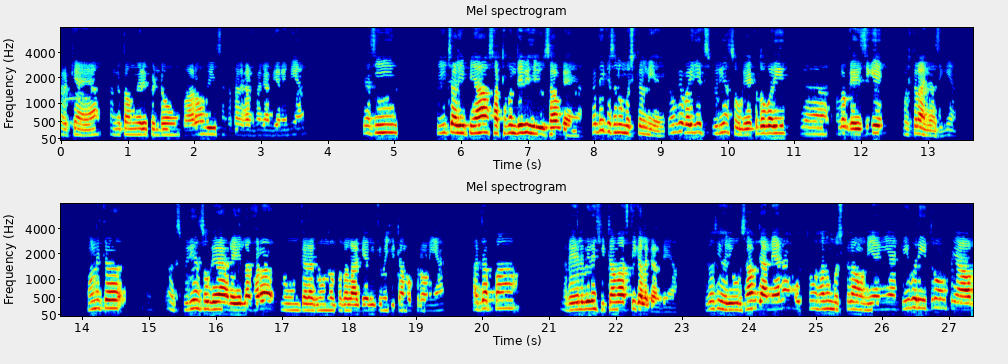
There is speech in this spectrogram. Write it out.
ਕਰਕੇ ਆਇਆ। ਸੰਗਤਾਂ ਮੇਰੇ ਪਿੰਡੋਂ ਬਾਹਰੋਂ ਵੀ ਸੰਗਤਾਂ ਸਾਡੇ ਜਾਂਦੀਆਂ ਰਹਿੰਦੀਆਂ। ਤੇ ਅਸੀਂ 30 40 50 60 ਬੰਦੇ ਵੀ ਹਜੂਰ ਸਾਹਿਬ ਗਏ ਆ। ਕਦੇ ਕਿਸੇ ਨੂੰ ਮੁਸ਼ਕਲ ਨਹੀਂ ਆਈ, ਕਿਉਂਕਿ ਬਾਈ ਜੀ ਐਕਸਪੀਰੀਅੰਸ ਹੋ ਗਿਆ। ਇੱਕ ਦੋ ਵਾਰੀ ਮਤਲਬ ਗਏ ਸੀਗੇ, ਮੁਸ਼ਕਲ ਆਈਆਂ ਸੀਗੀਆਂ। ਹੁਣ ਇੱਕ ਐਕਸਪੀਰੀਅੰਸ ਹੋ ਗਿਆ ਰੇਲ ਦਾ ਸਾਰਾ, ਕਾਨੂੰਨ ਕਿਹੜਾ ਕਾਨੂੰਨ ਦਾ ਪਤਾ ਲੱਗ ਗਿਆ ਵੀ ਕਿਵੇਂ ਸੀਟਾਂ ਬੁੱਕ ਕਰਾਉਣੀਆਂ। ਅੱਜ ਆਪਾਂ ਰੇਲਵੇ ਦੀਆਂ ਸੀਟਾਂ ਵਾਸਤੇ ਗੱਲ ਕਰਦੇ ਹਾਂ। ਜਦੋਂ ਅਸੀਂ ਹਜੂਰ ਸਾਹਿਬ ਜਾਂਦੇ ਆ ਨਾ, ਉੱਥੋਂ ਸਾਨੂੰ ਮੁਸ਼ਕਲਾਂ ਆਉਂਦੀਆਂ ਹੈਗੀਆਂ। ਕਈ ਵਾਰੀ ਇਧਰੋਂ ਪੰਜਾਬ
